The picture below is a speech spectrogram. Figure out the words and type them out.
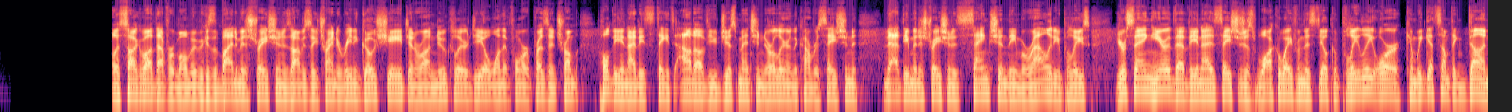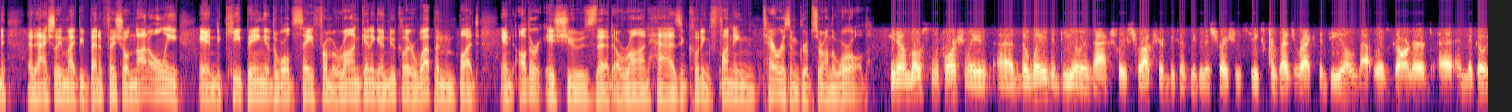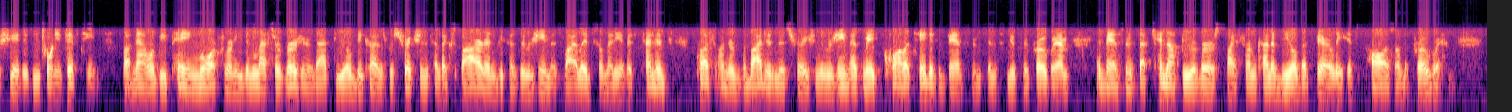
Let's talk about that for a moment because the Biden administration is obviously trying to renegotiate an Iran nuclear deal, one that former President Trump pulled the United States out of. You just mentioned earlier in the conversation that the administration has sanctioned the morality police. You're saying here that the United States should just walk away from this deal completely, or can we get something done that actually might be beneficial, not only in keeping the world safe from Iran getting a nuclear weapon, but in other issues that Iran has, including funding terrorism groups around the world? You know, most unfortunately, uh, the way the deal is actually structured, because the administration seeks to resurrect the deal that was garnered uh, and negotiated in 2015, but now would be paying more for an even lesser version of that deal because restrictions have expired and because the regime has violated so many of its tenets. Plus, under the Biden administration, the regime has made qualitative advancements in its nuclear program, advancements that cannot be reversed by some kind of deal that barely hits pause on the program.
